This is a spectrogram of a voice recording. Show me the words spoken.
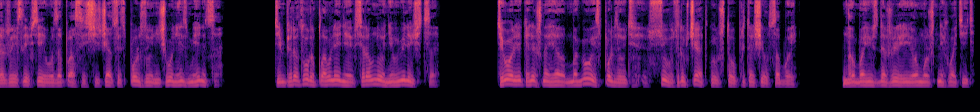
Даже если все его запасы сейчас использую, ничего не изменится. Температура плавления все равно не увеличится. В теории, конечно, я могу использовать всю взрывчатку, что притащил с собой, но, боюсь, даже ее может не хватить.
